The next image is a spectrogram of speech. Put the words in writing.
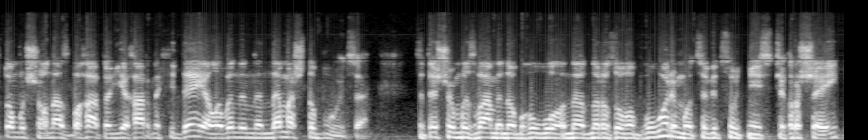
в тому, що у нас багато є гарних ідей, але вони не, не масштабуються. Це те, що ми з вами неодноразово обговорюємо. Це відсутність грошей,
